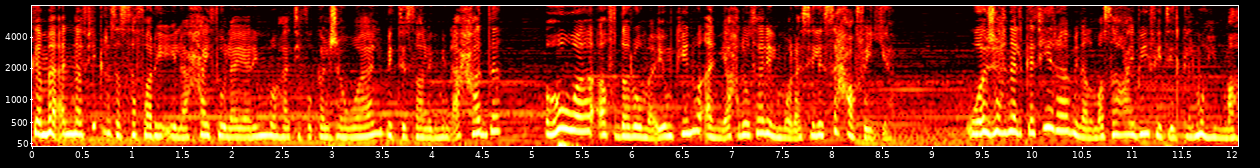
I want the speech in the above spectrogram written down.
كما أن فكرة السفر إلى حيث لا يرن هاتفك الجوال باتصال من أحد هو أفضل ما يمكن أن يحدث للمراسل الصحفي. واجهنا الكثير من المصاعب في تلك المهمة.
